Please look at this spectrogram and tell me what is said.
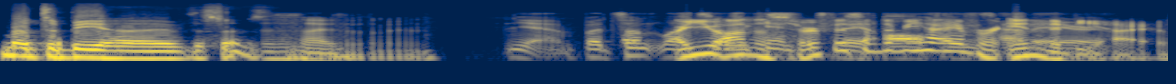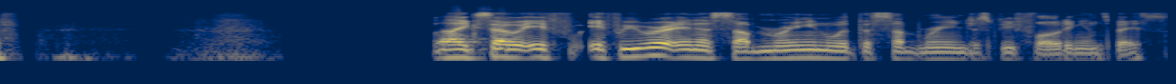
but the beehive the size. The size of the moon. Yeah, but some. Like, Are you so on the surface of the beehive or in the air. beehive? Like, so if if we were in a submarine, would the submarine just be floating in space?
